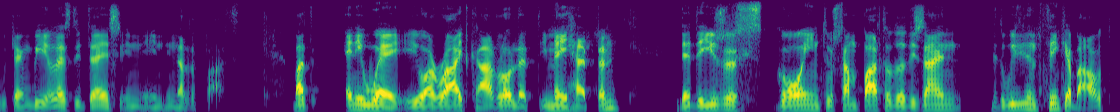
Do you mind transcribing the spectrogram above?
we can be less detailed in, in, in other parts but anyway, you are right, Carlo, that it may happen that the user is going to some part of the design that we didn't think about.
